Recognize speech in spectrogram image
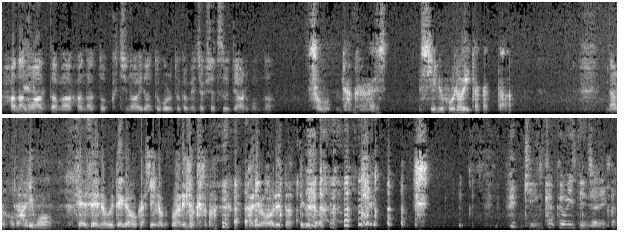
鼻の頭、鼻と口の間のところとかめちゃくちゃ痛点あるもんな。そう。だから、死ぬほど痛かった。なるほど、針も、先生の腕がおかしいの、悪いのかな。針も折れたってことは。幻覚見てんじゃねえか。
